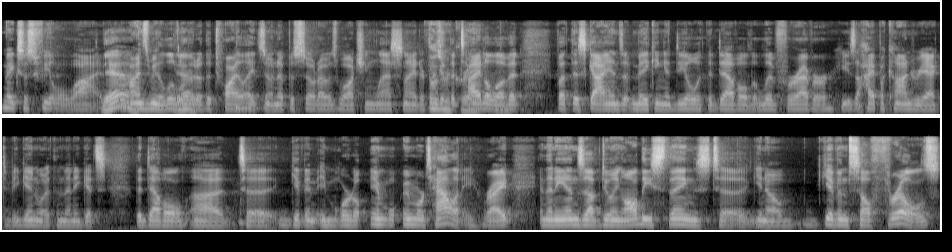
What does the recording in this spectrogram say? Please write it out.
Makes us feel alive. Yeah. It reminds me a little Yeah. bit of the Twilight Zone episode I was watching last night. I Those forget the great. title of it, but this guy ends up making a deal with the devil to live forever. He's a hypochondriac to begin with, and then he gets the devil uh, to give him immortal Im- immortality, right? And then he ends up doing all these things to, you know, give himself thrills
